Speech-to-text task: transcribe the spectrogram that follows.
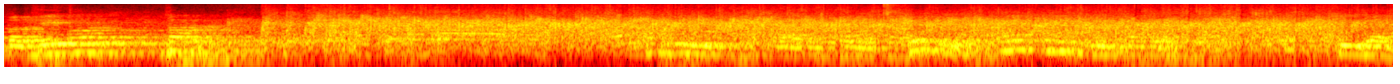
Michaela Tupper. She has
